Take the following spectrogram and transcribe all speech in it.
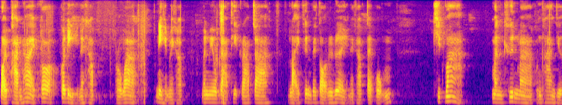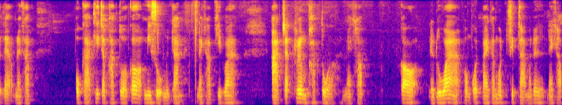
ปล่อยผ่านได้ก็ก็ดีนะครับ เพราะว่านี่เห็นไหมครับ มันมีโอกาสที่กราฟจะไหลขึ้นไปต่อเรื่อยๆนะครับ แต่ผมคิดว่ามันขึ้นมาค่อนข้างเยอะแล้วนะครับ โอกาสที่จะพักตัวก็มีสูงเหมือนกันนะครับ คิดว่าอาจจะเริ่มพักตัวนะครับ ก็เดี๋ยวดูว่าผมกดไปทั้งหมด 13ออเดอร์นะครับ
